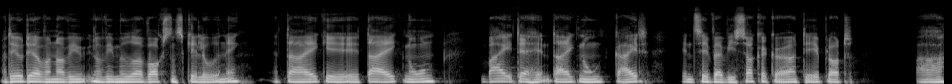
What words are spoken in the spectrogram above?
Og det er jo der, hvor når vi, når vi møder voksenskælduden, ikke? at der er ikke, der er ikke nogen vej derhen, der er ikke nogen guide hen til, hvad vi så kan gøre. Det er blot bare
